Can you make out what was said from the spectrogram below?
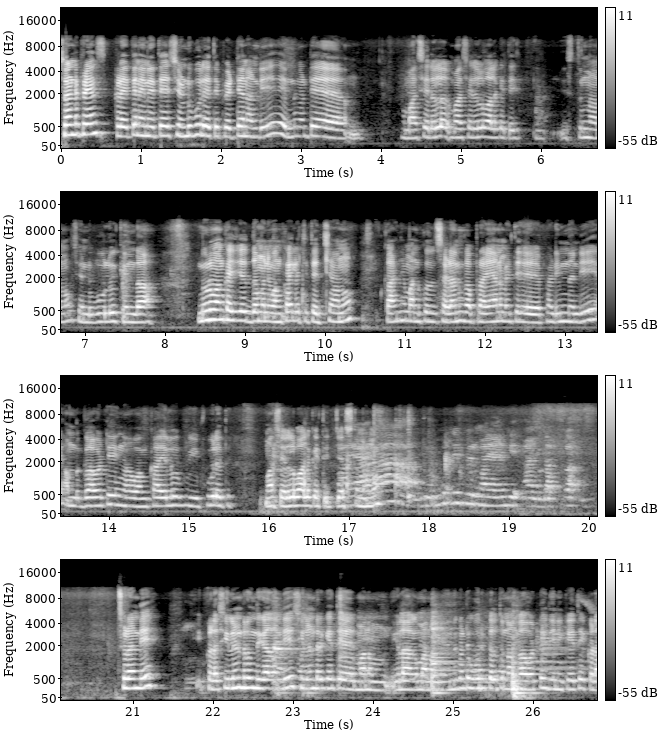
చూడండి ఫ్రెండ్స్ ఇక్కడైతే నేనైతే చెండు పూలు అయితే పెట్టానండి. ఎందుకంటే మా చెల్లెలు మా చెల్లెలు వాళ్ళకైతే ఇస్తున్నాను చెండు పూలు కింద. నూనె వంకాయ చేద్దామని వంకాయలు అయితే తెచ్చాను. కానీ మనకు సడన్గా ప్రయాణం అయితే పడిందండి. అందుకు కాబట్టి ఇంకా వంకాయలు ఈ పూలు అయితే మా చెల్లెలు వాళ్ళకైతే ఇచ్చేస్తున్నాను. చూడండి. ఇక్కడ సిలిండర్ ఉంది కదండి సిలిండర్కి అయితే మనం ఇలాగ మనం ఎందుకంటే ఊరికి వెళ్తున్నాం కాబట్టి దీనికైతే ఇక్కడ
